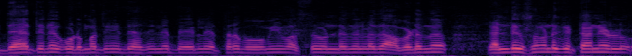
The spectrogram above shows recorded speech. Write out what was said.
ഇദ്ദേഹത്തിന്റെ കുടുംബത്തിന് ഇദ്ദേഹത്തിന്റെ പേരിൽ എത്ര ഭൂമിയും വസ്തു ഉണ്ടെന്നുള്ളത് അവിടുന്ന് രണ്ട് ദിവസം കൊണ്ട് കിട്ടാനേ ഉള്ളൂ.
